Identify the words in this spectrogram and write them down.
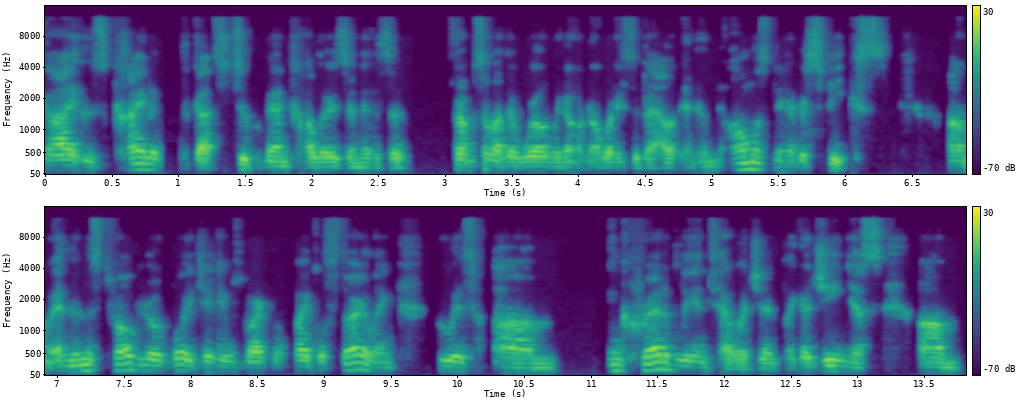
guy who's kind of got Superman colors and is a, from some other world we don't know what he's about, and who almost never speaks. Um, and then this 12 year old boy, James Michael, Michael Starling, who is um, incredibly intelligent, like a genius, um,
